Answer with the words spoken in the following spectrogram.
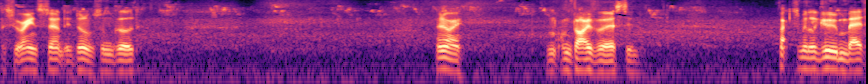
This rain's certainly done some good. Anyway, I'm diversing. Back to my legume bed.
